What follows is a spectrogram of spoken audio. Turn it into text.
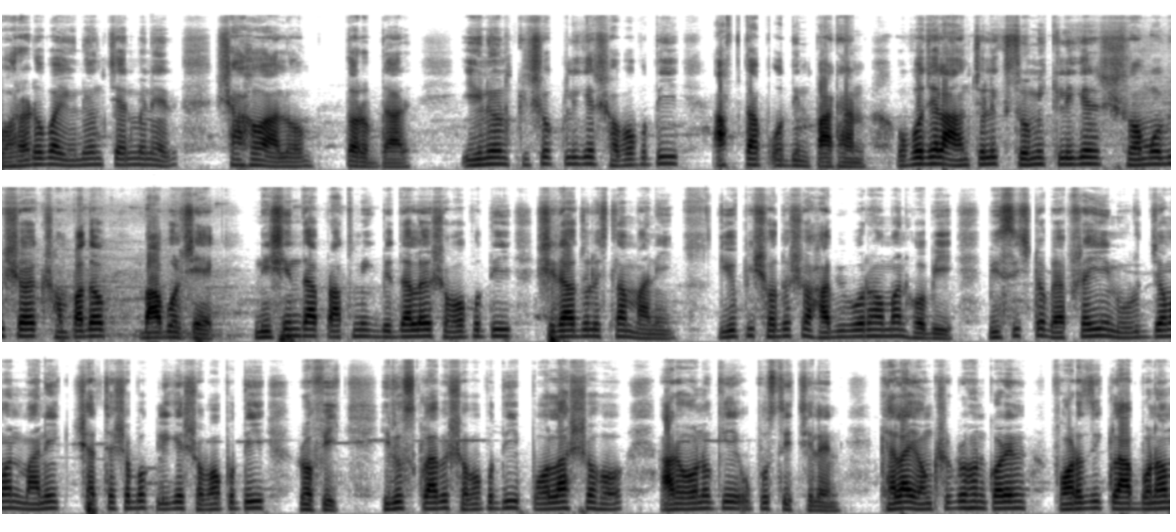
ভরাডোবা ইউনিয়ন চেয়ারম্যানের শাহ আলম তরফদার, ইউনিয়ন কৃষক লীগের সভাপতি আফতাব উদ্দিন পাঠান, উপজেলা আঞ্চলিক শ্রমিক লীগের শ্রম বিষয়ক সম্পাদক বাবুল শেখ নিশিন্দা প্রাথমিক বিদ্যালয়ের সভাপতি সিরাজুল ইসলাম মানিক, ইউপি সদস্য হাবিবুর রহমান হবি, বিশিষ্ট ব্যবসায়ী নুরুজ্জামান মানিক, স্বেচ্ছাসেবক লীগের সভাপতি রফিক, হিরুজ ক্লাবের সভাপতি পলাশ সহ আরও অনেকে উপস্থিত ছিলেন। খেলায় অংশগ্রহণ করেন ফরাজি ক্লাব বনাম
